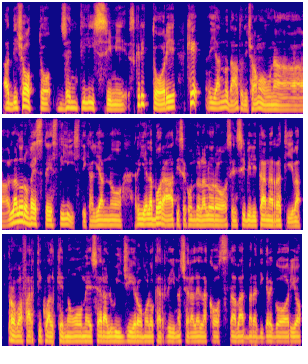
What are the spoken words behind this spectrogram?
a 18 gentilissimi scrittori che gli hanno dato, diciamo, una, la loro veste stilistica, li hanno rielaborati secondo la loro sensibilità narrativa. Provo a farti qualche nome, c'era Luigi Romolo Carrino, c'era Lella Costa, Barbara Di Gregorio,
